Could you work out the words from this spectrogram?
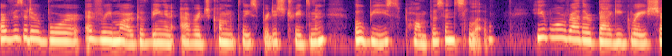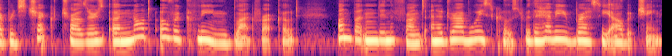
Our visitor bore every mark of being an average commonplace British tradesman, obese, pompous, and slow. He wore rather baggy grey shepherd's check trousers, a not over clean black frock coat, unbuttoned in the front, and a drab waistcoat with a heavy brassy Albert chain,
